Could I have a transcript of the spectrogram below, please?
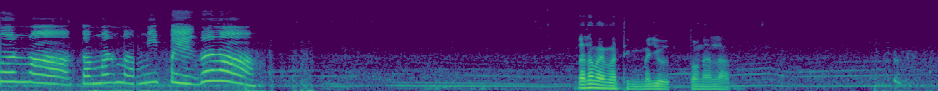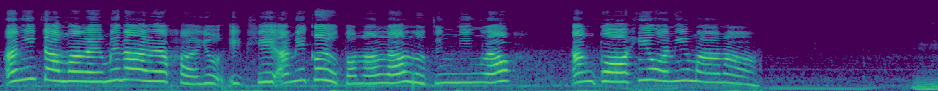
มึนๆอะ แต่มันเหมือนมีปีกด้วยน่ะ แล้วทำไมมาถึงมาอยู่ตรงนั้นล่ะครับอันนี้จำอะไรไม่ได้เลยค่ะ อยู่อีกที อันนี้ก็อยู่ตรงนั้นแล้วหรือจริงๆแล้ว อังกอร์หิ้วอันนี้มาน่ะ อืม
